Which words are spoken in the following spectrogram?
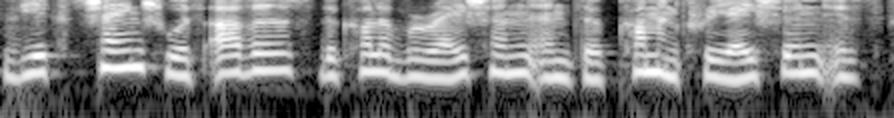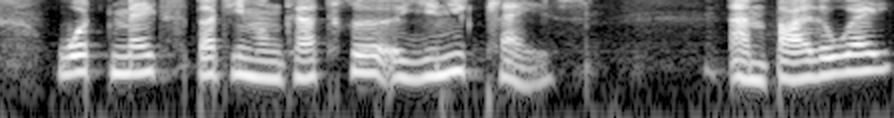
The exchange with others, the collaboration, and the common creation is what makes Bâtiment 4 a unique place. And by the way,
